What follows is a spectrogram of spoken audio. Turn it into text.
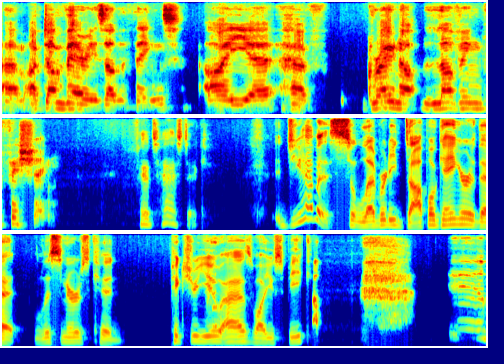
Um, I've done various other things. I uh, have grown up loving fishing. Fantastic. Do you have a celebrity doppelganger that listeners could picture you as while you speak? Uh,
